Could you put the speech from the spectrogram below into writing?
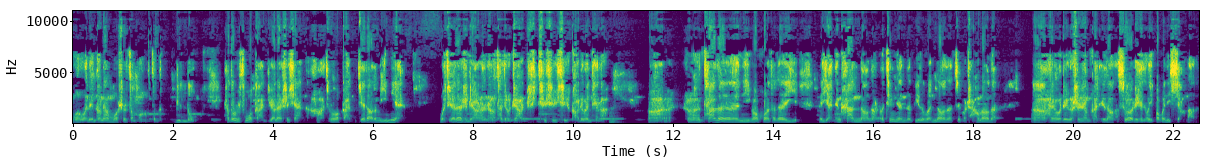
我我那能量模式怎么怎么运动，它都是通过感觉来实现的啊，就是我感觉到的一念，我觉得是这样的，然后他就这样去去去考虑问题了，啊。嗯，他的你包括他的眼眼睛看到的、耳朵听见的、鼻子闻到的、嘴巴尝到的，啊，还有这个身上感觉到的，所有这些东西，包括你想到的，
